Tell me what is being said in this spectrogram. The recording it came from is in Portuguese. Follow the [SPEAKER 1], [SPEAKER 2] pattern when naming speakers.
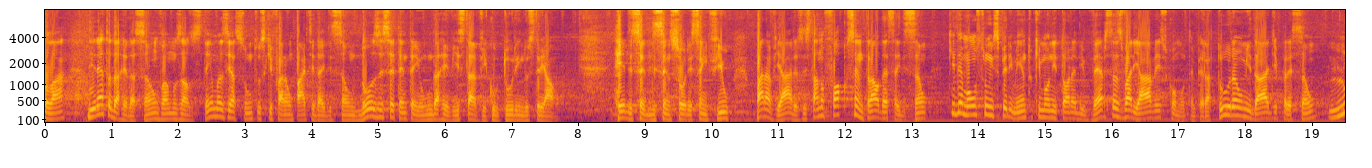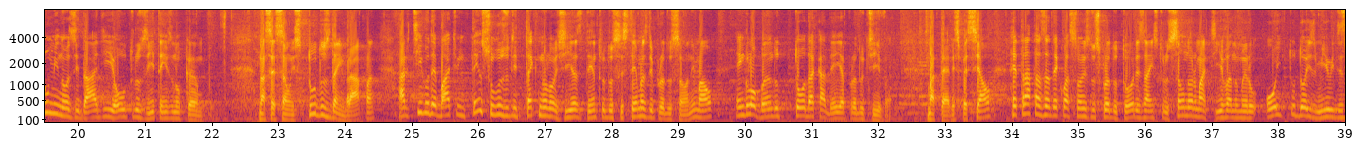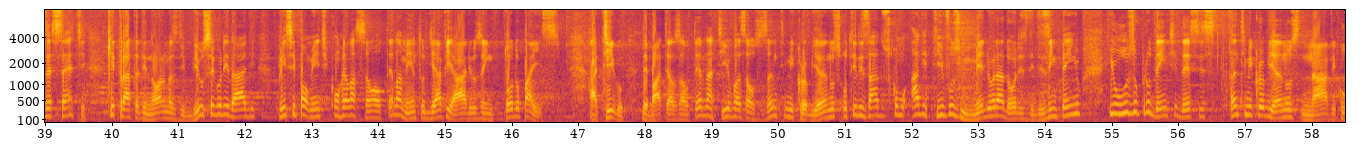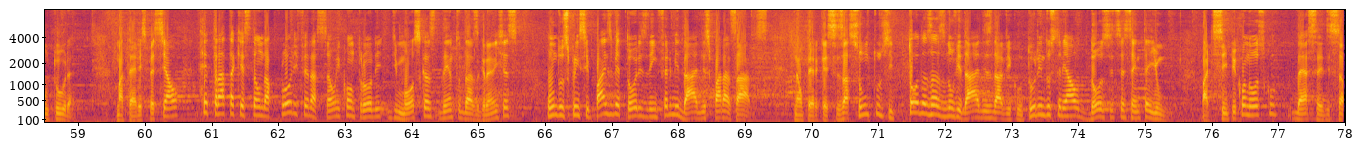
[SPEAKER 1] Olá, direto da redação, vamos aos temas e assuntos que farão parte da edição 1271 da revista Avicultura Industrial. Rede de sensores sem fio para aviários está no foco central dessa edição, que demonstra um experimento que monitora diversas variáveis como temperatura, umidade, pressão, luminosidade e outros itens no campo. Na seção Estudos da Embrapa, artigo debate o intenso uso de tecnologias dentro dos sistemas de produção animal, englobando toda a cadeia produtiva. Matéria especial retrata as adequações dos produtores à Instrução Normativa número 8/2017, que trata de normas de biosseguridade, principalmente com relação ao telamento de aviários em todo o país. Artigo debate as alternativas aos antimicrobianos utilizados como aditivos melhoradores de desempenho e o uso prudente desses antimicrobianos na avicultura. Matéria especial retrata a questão da proliferação e controle de moscas dentro das granjas, um dos principais vetores de enfermidades para as aves. Não perca esses assuntos e todas as novidades da avicultura industrial 1261. Participe conosco dessa edição.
